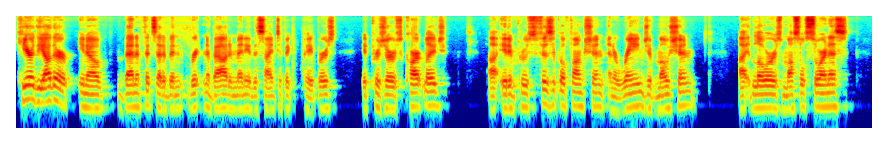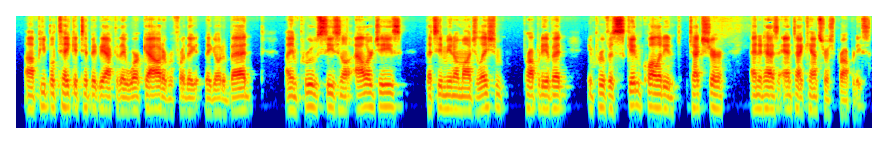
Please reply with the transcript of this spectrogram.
here are the other, you know, benefits that have been written about in many of the scientific papers. It preserves cartilage. Uh, it improves physical function and a range of motion. Uh, it lowers muscle soreness. Uh, people take it typically after they work out or before they, they go to bed. It improves seasonal allergies. That's the immunomodulation property of it. Improves skin quality and texture and it has anti-cancerous properties.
